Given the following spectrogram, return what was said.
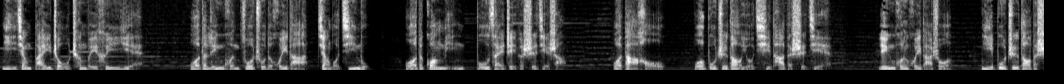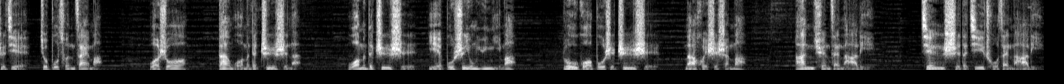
你将白昼称为黑夜。”我的灵魂做出的回答将我激怒：“我的光明不在这个世界上。”我大吼：“我不知道有其他的世界。”灵魂回答说：“你不知道的世界就不存在吗？”我说：“但我们的知识呢？”我们的知识也不适用于你吗？如果不是知识，那会是什么？安全在哪里？坚实的基础在哪里？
